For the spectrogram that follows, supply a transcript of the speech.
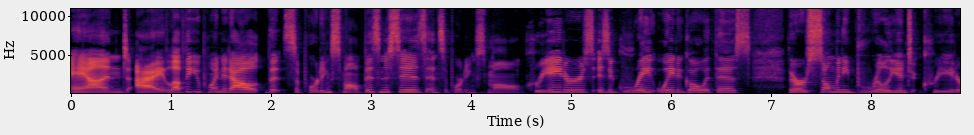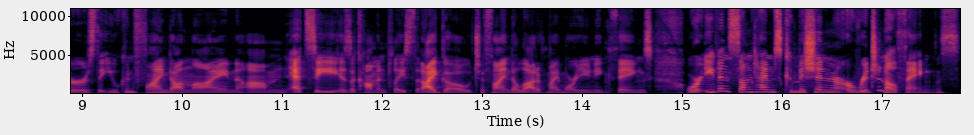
And I love that you pointed out that supporting small businesses and supporting small creators is a great way to go with this. There are so many brilliant creators that you can find online. Um, Etsy is a common place that I go to find a lot of my more unique things, or even sometimes commission original things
